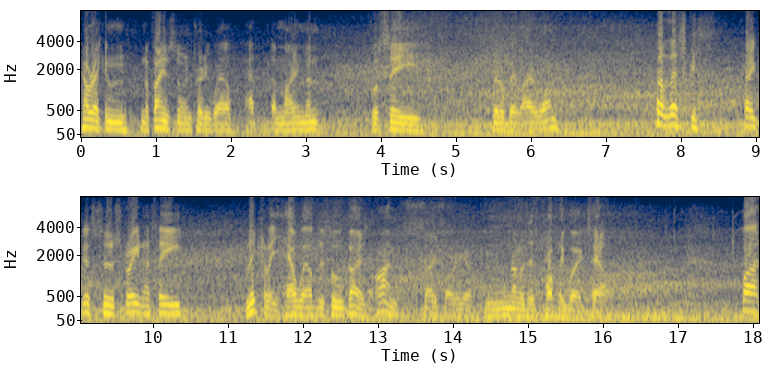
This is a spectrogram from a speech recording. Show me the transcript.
I reckon the phone's doing pretty well at the moment. We'll see a little bit later on. But let's get, take this to the street and see literally how well this all goes. I'm so sorry if none of this properly works out. But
